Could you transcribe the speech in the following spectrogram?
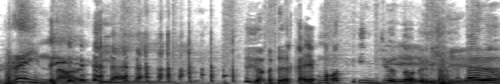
Reynaldi. udah kayak mau tinju tuh. Iya. Aduh.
